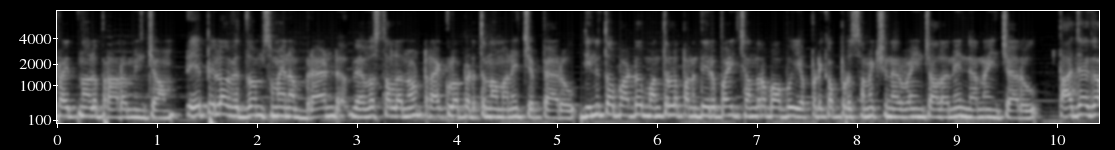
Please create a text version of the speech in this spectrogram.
ప్రయత్నాలు ప్రారంభించాం. ఏపీలో విధ్వంసమైన బ్రాండ్ వ్యవస్థలను ట్రాక్లో పెడుతున్నామని చెప్పారు. దీనితో పాటు మంత్రుల పనితీరుపై చంద్రబాబు ఎప్పటికప్పుడు సమీక్ష నిర్వహించాలని నిర్ణయించారు. తాజాగా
